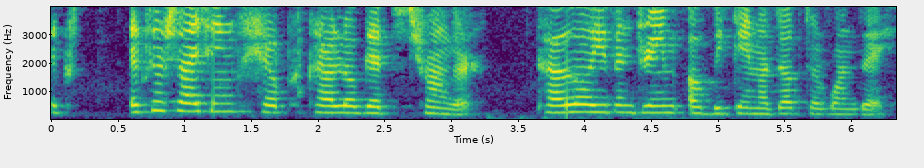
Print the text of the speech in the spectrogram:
Ex- exercising helped Kahlo get stronger. Kahlo even dreamed of becoming a doctor one day.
